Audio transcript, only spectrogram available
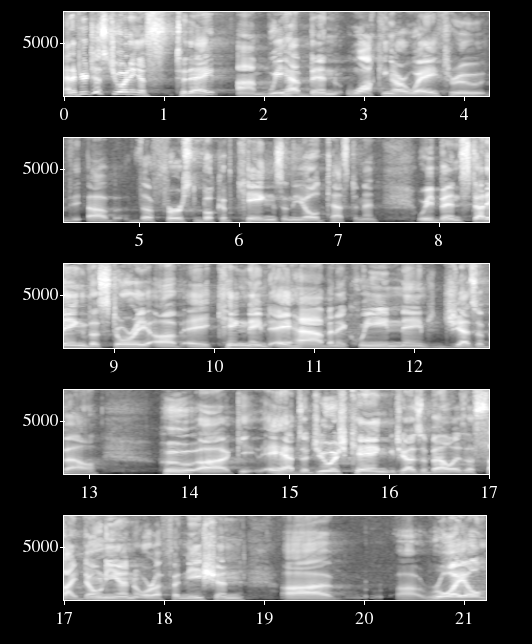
And if you're just joining us today, um, we have been walking our way through the, uh, the, first book of Kings in the Old Testament. We've been studying the story of a king named Ahab and a queen named Jezebel who uh, Ahab's a Jewish king, Jezebel is a Sidonian or a Phoenician uh, uh, royal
